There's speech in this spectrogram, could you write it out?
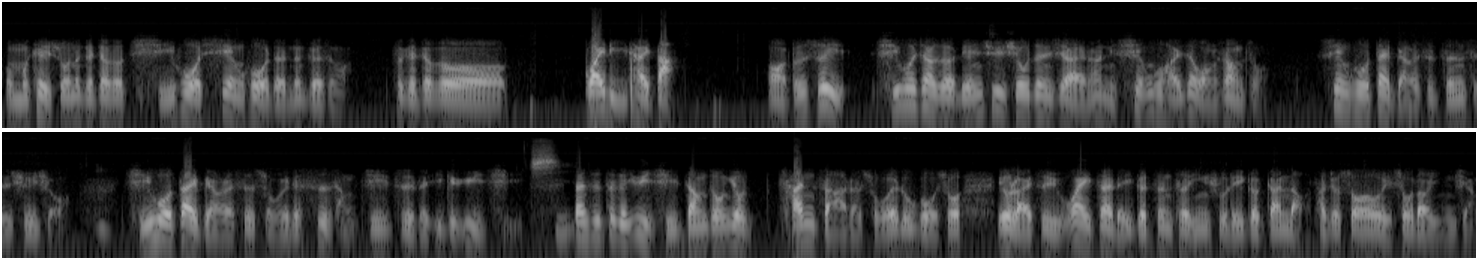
我们可以说那个叫做期货现货的那个什么，这个叫做乖离太大哦，不是，所以期货价格连续修正下来，然后你现货还在往上走，现货代表的是真实需求，期货代表的是所谓的市场机制的一个预期，是，但是这个预期当中又掺杂了所谓，如果说又来自于外在的一个政策因素的一个干扰，它就稍微受到影响。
